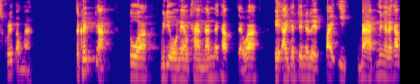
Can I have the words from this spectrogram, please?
สคริปต์ออกมาสคริปต์จากตัววิดีโอแนวทางนั้นนะครับ แต่ว่า AI จะเจเนเรตไปอีกแบบหนึงนะครับ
